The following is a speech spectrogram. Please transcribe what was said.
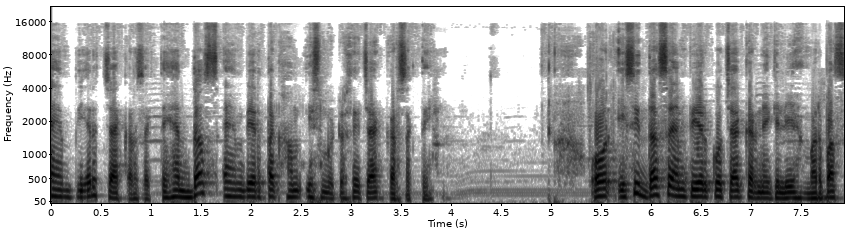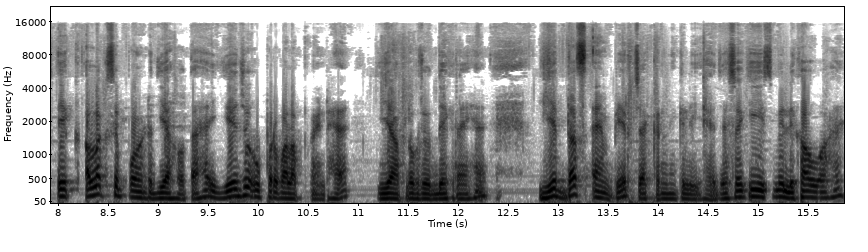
एम्पियर चेक कर सकते हैं। 10 एम्पियर तक हम इस मीटर से चेक कर सकते हैं। और इसी 10 एम्पियर को चेक करने के लिए हमारे पास एक अलग से पॉइंट दिया होता है। ये जो ऊपर वाला पॉइंट है, ये आप लोग जो देख रहे हैं, ये 10 एम्पियर चेक करने के लिए है। जैसे कि इसमें लिखा हुआ है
